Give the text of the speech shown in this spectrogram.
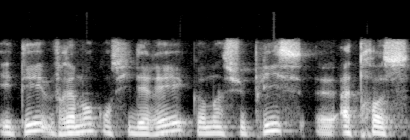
était vraiment considérée comme un supplice atroce.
